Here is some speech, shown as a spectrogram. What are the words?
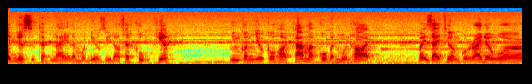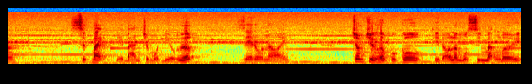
Biết được sự thật này là một điều gì đó thật khủng khiếp. Nhưng còn nhiều câu hỏi khác mà cô vẫn muốn hỏi. Vậy giải thưởng của Rider World Sức mạnh để ban cho một điều ước Zero nói. Trong trường hợp của cô thì đó là một sinh mạng mới.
